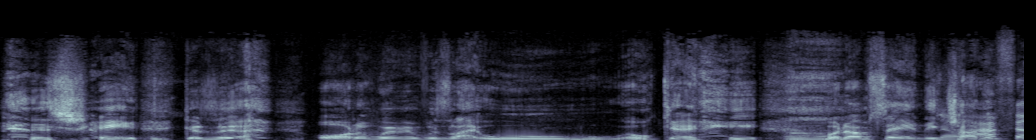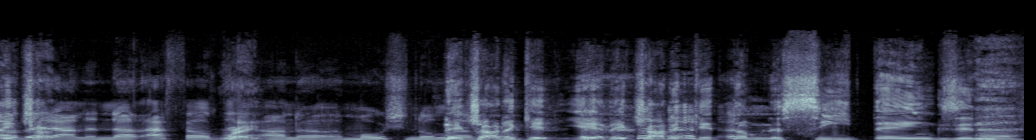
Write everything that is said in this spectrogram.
straight because all the women was like, "Ooh, okay," Uh-huh. but I'm saying they No, try to. I felt they try, that on another. I felt that Right. on an emotional they level. try to get yeah they try to get them to see things and Yeah.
